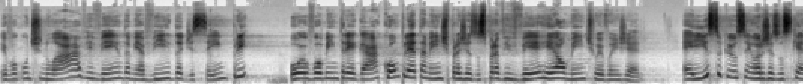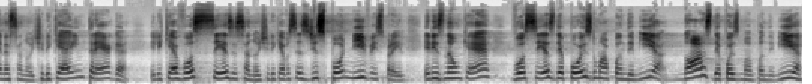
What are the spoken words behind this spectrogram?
Eu vou continuar vivendo a minha vida de sempre? Ou eu vou me entregar completamente para Jesus para viver realmente o Evangelho? É isso que o Senhor Jesus quer nessa noite. Ele quer a entrega. Ele quer vocês essa noite, ele quer vocês disponíveis para ele. Eles não quer vocês depois de uma pandemia, nós depois de uma pandemia,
